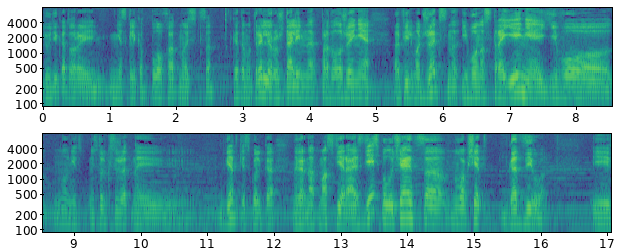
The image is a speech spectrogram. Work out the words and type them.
люди, которые несколько плохо относятся к этому трейлеру, ждали именно продолжения фильма Джексона, его настроение, его, ну, не, не столько сюжетной ветки, сколько, наверное, атмосферы. А здесь получается, ну, вообще Годзилла. И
